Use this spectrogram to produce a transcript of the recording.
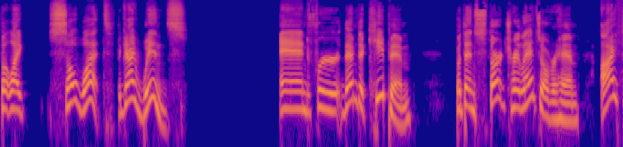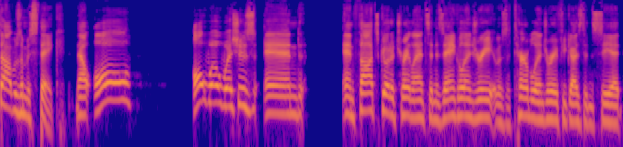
But, like, so what? The guy wins. And for them to keep him, but then start Trey Lance over him, I thought was a mistake. Now, all all well wishes and and thoughts go to Trey Lance and his ankle injury. It was a terrible injury if you guys didn't see it.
